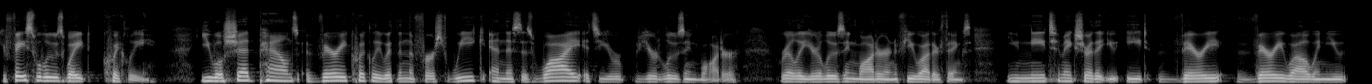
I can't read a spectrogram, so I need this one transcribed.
Your face will lose weight quickly. You will shed pounds very quickly within the first week, and this is why it's you're you're losing water. Really, you're losing water and a few other things. You need to make sure that you eat very, very well when you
